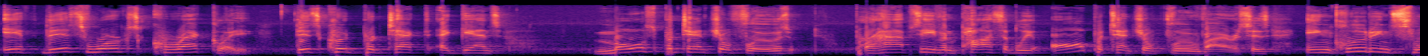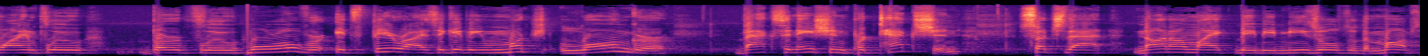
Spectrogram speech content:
If this works correctly, this could protect against most potential flus, perhaps even possibly all potential flu viruses, including swine flu, bird flu. Moreover, it's theorized to give a much longer vaccination protection such that not unlike maybe measles or the mumps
